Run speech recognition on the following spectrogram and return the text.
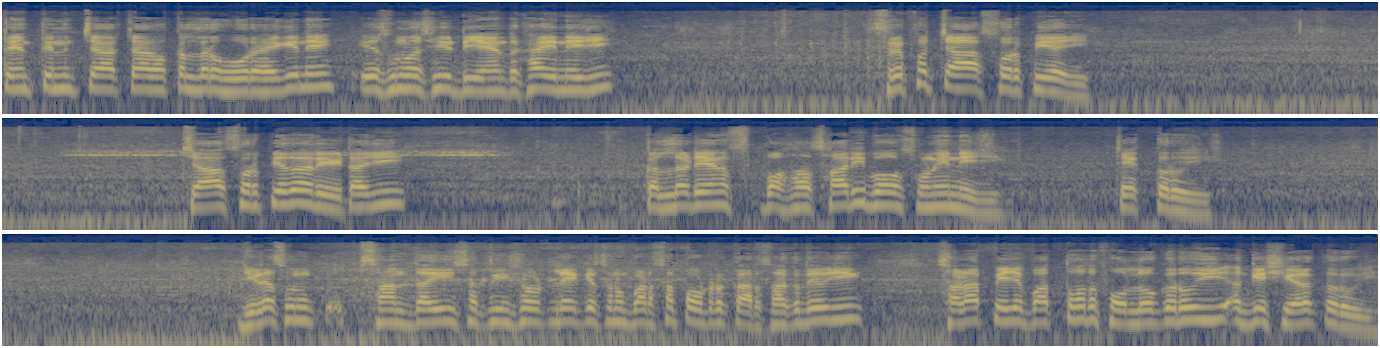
ਤਿੰਨ ਤਿੰਨ, ਚਾਰ ਚਾਰ ਕਲਰ ਹੋਰ ਹੈਗੇ ਨੇ। ਇਸ ਨੂੰ ਅਸੀਂ ਡਿਜ਼ਾਈਨ ਦਿਖਾਏ ਨੇ ਜੀ। ਸਿਰਫ 400 ਰੁਪਿਆ ਜੀ। 400 ਰੁਪਏ ਦਾ ਰੇਟ ਆ ਜੀ। ਕਲਰ ਡਿਜ਼ਾਈਨ ਬਹੁਤ ਸਾਰੀ ਬਹੁਤ ਸੋਹਣੇ ਨੇ ਜੀ। ਚੈੱਕ ਕਰੋ ਜੀ। ਜਿਹੜਾ ਤੁਹਾਨੂੰ ਪਸੰਦ ਆਈ ਸਕਰੀਨਸ਼ਾਟ ਲੈ ਕੇ ਤੁਹਾਨੂੰ WhatsApp ਆਰਡਰ ਕਰ ਸਕਦੇ ਹੋ ਜੀ। ਸਾਡਾ ਪੇਜ ਵੱਧ ਤੋਂ ਵੱਧ ਫੋਲੋ ਕਰੋ ਜੀ। ਅੱਗੇ ਸ਼ੇਅਰ ਕਰੋ ਜੀ।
